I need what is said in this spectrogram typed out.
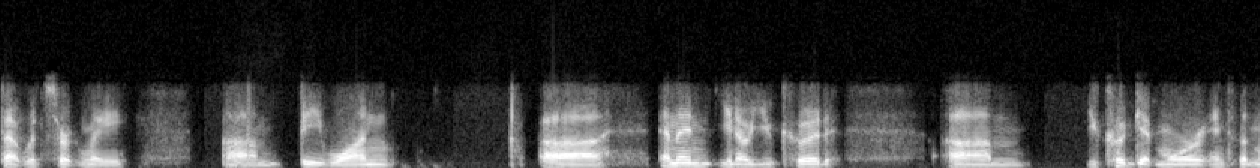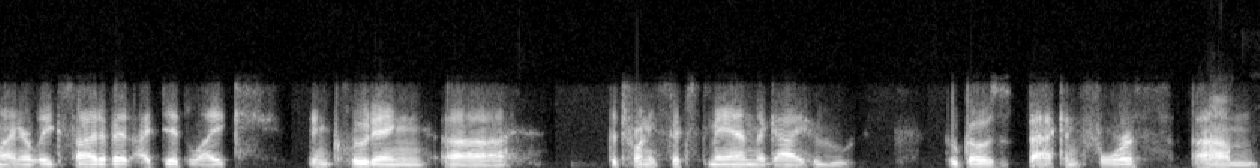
that would certainly um, be one. Uh, and then you know you could um, you could get more into the minor league side of it. I did like including uh, the 26th man, the guy who who goes back and forth. Um,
